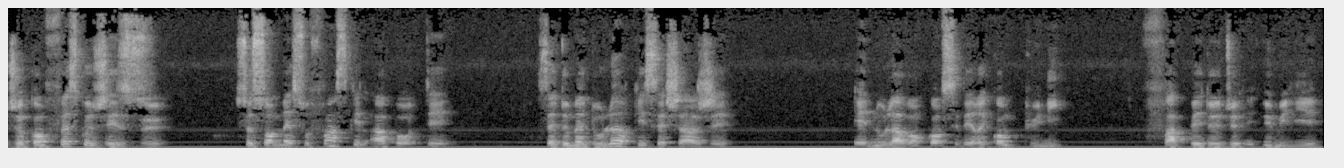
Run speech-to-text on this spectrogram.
je confesse que Jésus, ce sont mes souffrances qu'il a portées, c'est de mes douleurs qu'il s'est chargé, et nous l'avons considéré comme puni, frappé de Dieu et humilié.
